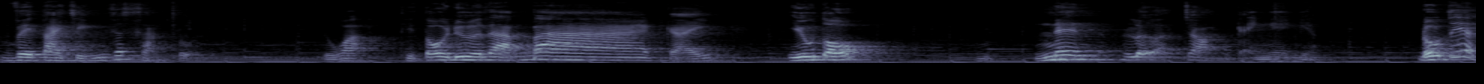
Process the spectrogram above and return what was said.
về tài chính rất sáng xuất đúng không ạ? Thì tôi đưa ra ba cái yếu tố nên lựa chọn cái nghề nghiệp. Đầu tiên,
